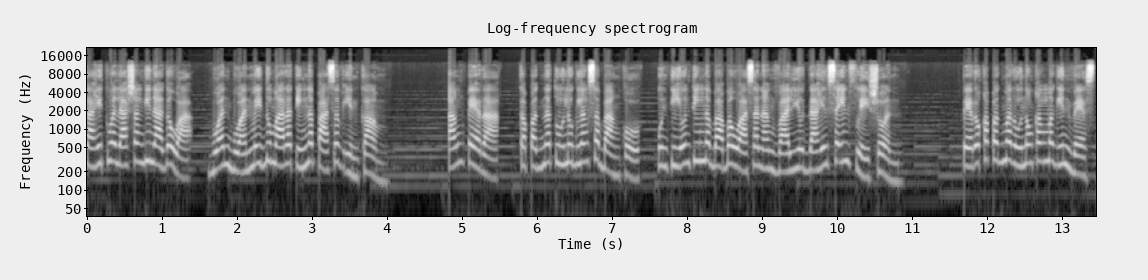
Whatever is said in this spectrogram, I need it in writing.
kahit wala siyang ginagawa, buwan-buwan may dumarating na passive income. Ang pera, kapag natulog lang sa bangko, unti-unting nababawasan ang value dahil sa inflation. Pero kapag marunong kang mag-invest,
